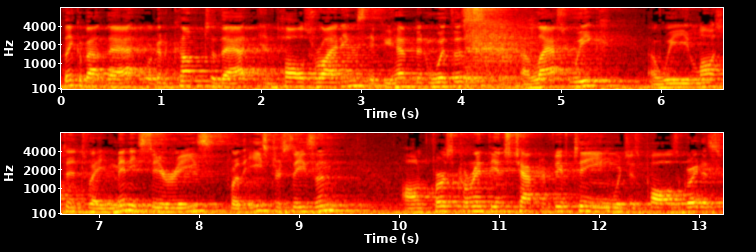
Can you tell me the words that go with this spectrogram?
think about that. We're going to come to that in Paul's writings. If you haven't been with us uh, last week, uh, we launched into a mini series for the Easter season on 1 Corinthians chapter 15, which is Paul's greatest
